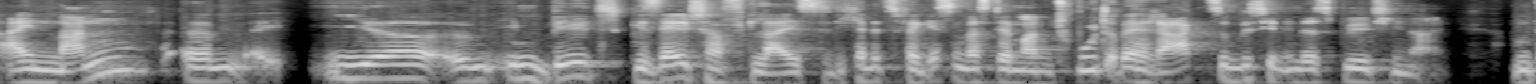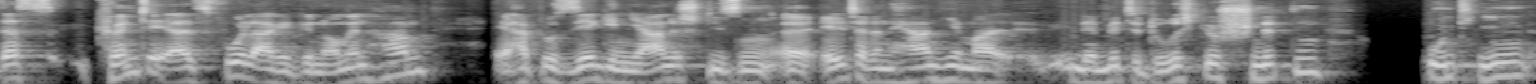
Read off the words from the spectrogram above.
ein Mann ähm, ihr ähm, im Bild Gesellschaft leistet. Ich habe jetzt vergessen, was der Mann tut, aber er ragt so ein bisschen in das Bild hinein. Und das könnte er als Vorlage genommen haben. Er hat bloß sehr genialisch diesen äh, älteren Herrn hier mal in der Mitte durchgeschnitten und ihn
